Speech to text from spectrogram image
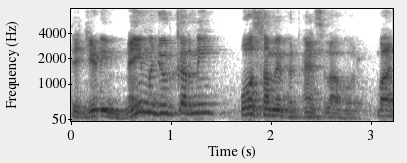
ਤੇ ਜਿਹੜੀ ਨਹੀਂ ਮਨਜ਼ੂਰ ਕਰਨੀ, ਉਸ ਸਮੇਂ ਫਿਰ ਫੈਸਲਾ ਹੋਰ। ਬਾ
